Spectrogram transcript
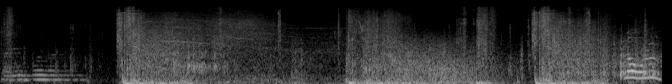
Dale, puedo, dale. No, boludo.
